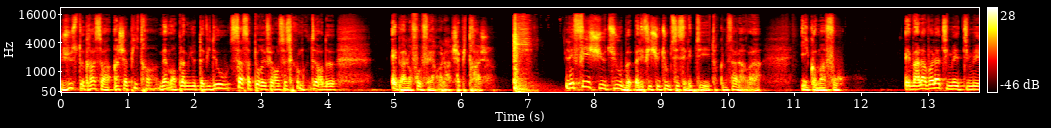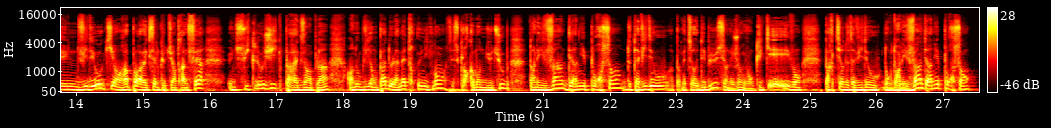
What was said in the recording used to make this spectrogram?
juste grâce à un chapitre, hein, même en plein milieu de ta vidéo. Ça, ça peut référencer sur le moteur de... Eh ben alors faut le faire, voilà, chapitrage. Les fiches YouTube, ben, les fiches YouTube, c'est les petits trucs comme ça, là, voilà. I comme info. Et ben là, voilà, tu mets, tu mets une vidéo qui est en rapport avec celle que tu es en train de faire, une suite logique, par exemple, hein, en n'oubliant pas de la mettre uniquement, c'est ce que recommande YouTube, dans les 20 derniers pourcents de ta vidéo. On va pas mettre ça au début, sinon les gens ils vont cliquer, ils vont partir de ta vidéo. Donc dans les 20 derniers pourcents.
